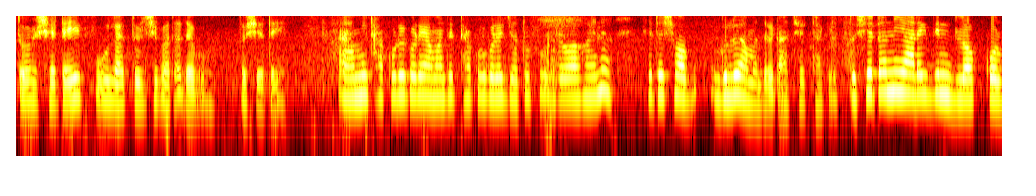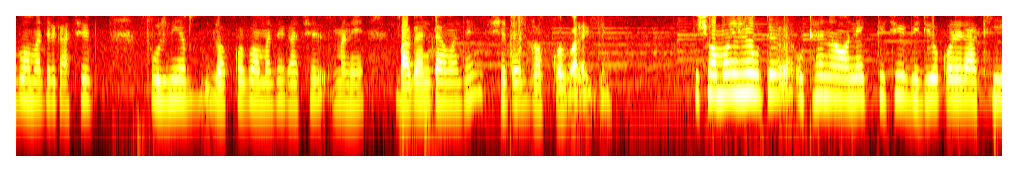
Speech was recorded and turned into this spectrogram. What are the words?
তো সেটাই ফুল আর তুলসী পাতা দেবো, তো সেটাই। আর আমি ঠাকুরে করে আমাদের ঠাকুর করে যত ফুল দেওয়া হয় না, সেটা সবগুলোই আমাদের গাছের থাকে। তো সেটা নিয়ে আরেকদিন ব্লগ করব, আমাদের গাছের ফুল নিয়ে ব্লগ করব, আমাদের গাছের মানে বাগানটা আমাদের, সেটা ব্লগ করব আরেকদিন। তো সময় হয়ে উঠে উঠে না, অনেক কিছু ভিডিও করে রাখি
